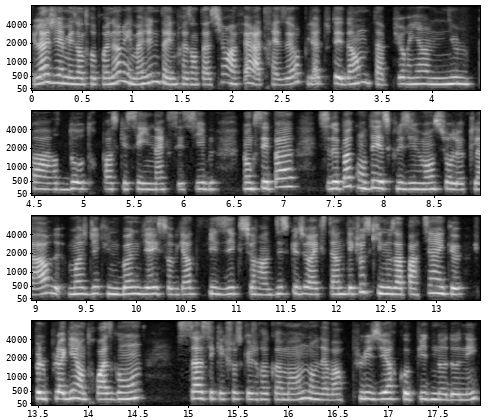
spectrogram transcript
Et là, j'ai mes entrepreneurs, imagine, tu as une présentation à faire à 13 heures, puis là, tout est down, tu n'as plus rien nulle part d'autre parce que c'est inaccessible. Donc, c'est pas, c'est de pas compter exclusivement sur le cloud. Moi, je dis qu'une bonne vieille sauvegarde physique sur un disque dur externe, quelque chose qui nous appartient et que je peux le plugger en trois secondes, ça, c'est quelque chose que je recommande, donc d'avoir plusieurs copies de nos données.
